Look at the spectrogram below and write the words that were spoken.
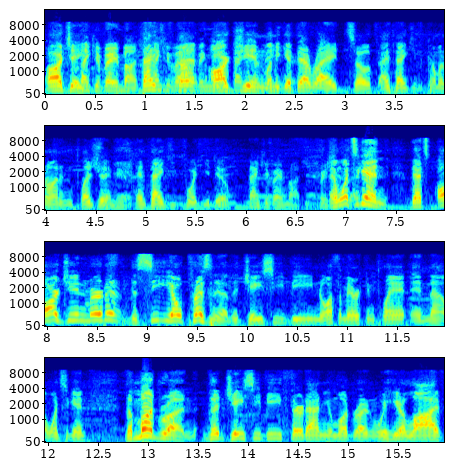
RJ, Thank you very much. Thank, Thank you for having me, and thank you for Arjun, let me get that right. So I thank you for coming on and pleasure, and thank you for what you do. Thank you very much. Appreciate And once that. again, that's Arjun Mirdha, the CEO, president of the JCB North American plant. And uh, once again, the Mud Run, the JCB third annual Mud Run. We're here live.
